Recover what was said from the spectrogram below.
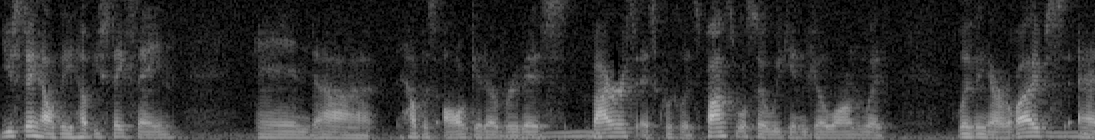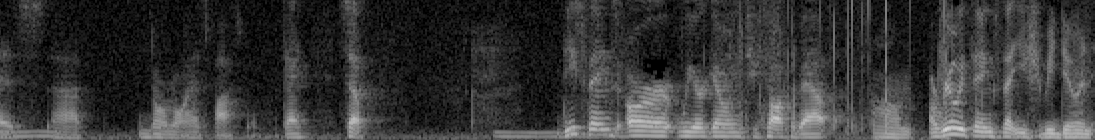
you stay healthy, help you stay sane, and uh, help us all get over this virus as quickly as possible so we can go on with living our lives as uh, normal as possible. Okay? So, these things are we are going to talk about um, are really things that you should be doing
